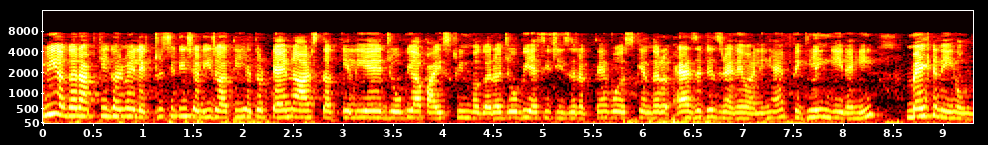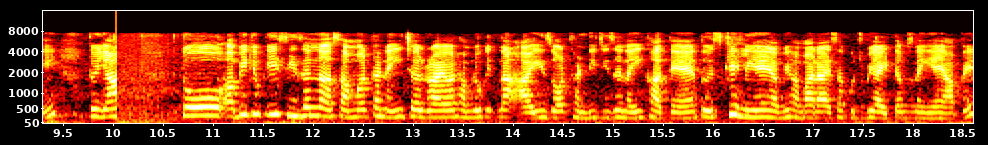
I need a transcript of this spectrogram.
भी अगर आपके घर में इलेक्ट्रिसिटी चली जाती है तो 10 आवर्स तक के लिए जो भी आप आइसक्रीम वगैरह, जो भी ऐसी चीज़ें रखते हैं, वो इसके अंदर एज इट इज़ रहने वाली हैं। पिघलेंगी नहीं मेल्ट नहीं होंगी। तो यहाँ तो अभी क्योंकि सीज़न समर का नहीं चल रहा है और हम लोग इतना आइस और ठंडी चीज़ें नहीं खाते हैं तो इसके लिए अभी हमारा ऐसा कुछ भी आइटम्स नहीं है यहाँ पे।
